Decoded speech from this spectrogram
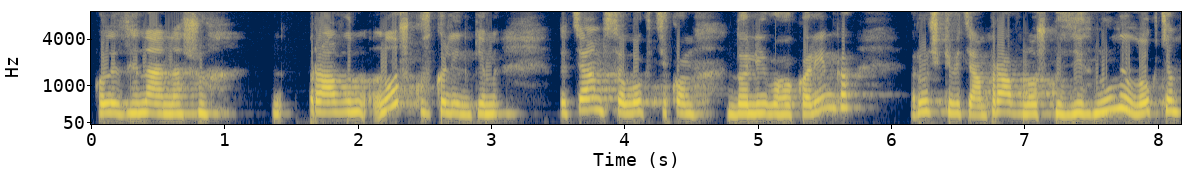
коли згинаємо нашу праву ножку в колінки, ми дотягнемося локтиком до лівого колінка, ручки витягнемо. Праву ножку зігнули, локтем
